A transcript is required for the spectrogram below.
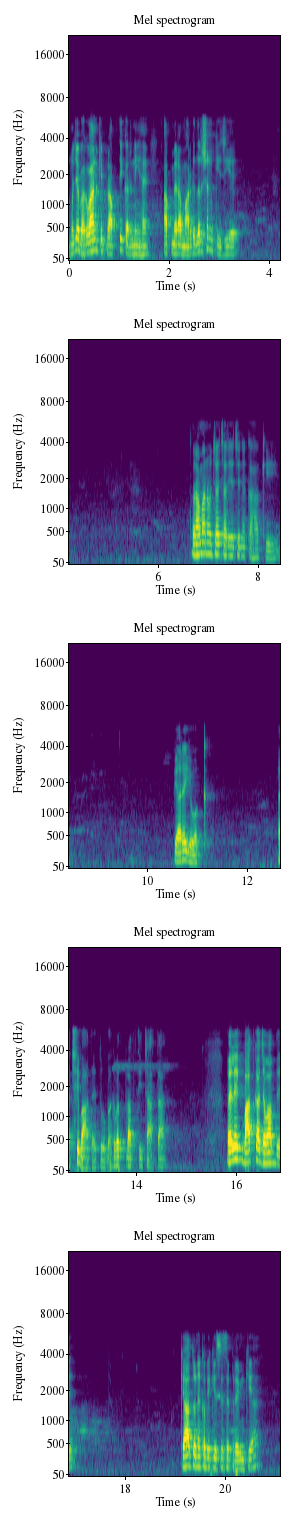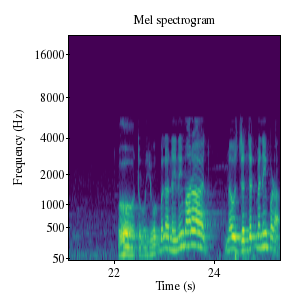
मुझे भगवान की प्राप्ति करनी है, आप मेरा मार्गदर्शन कीजिए। तो रामानुजाचार्य जी ने कहा कि, प्यारे युवक, अच्छी बात है, तू भगवत प्राप्ति चाहता है। पहले एक बात का जवाब दे। क्या तूने कभी किसी से प्रेम किया हो? तो वो युवक बोला, नहीं नहीं महाराज, मैं उस झंझट में नहीं पड़ा।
